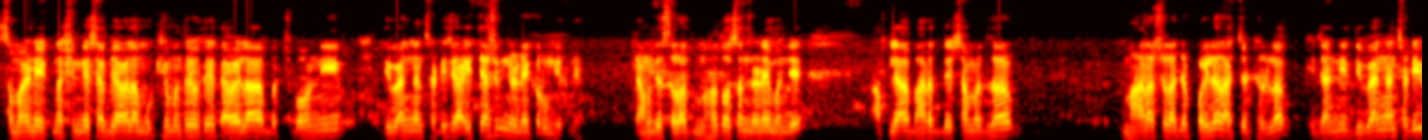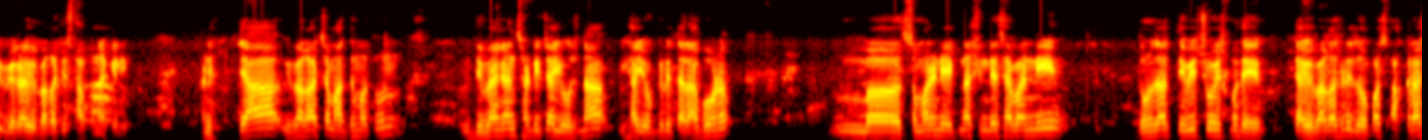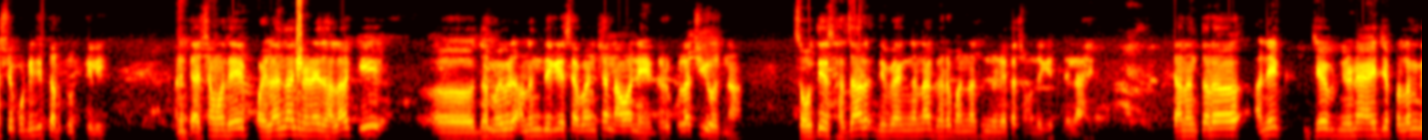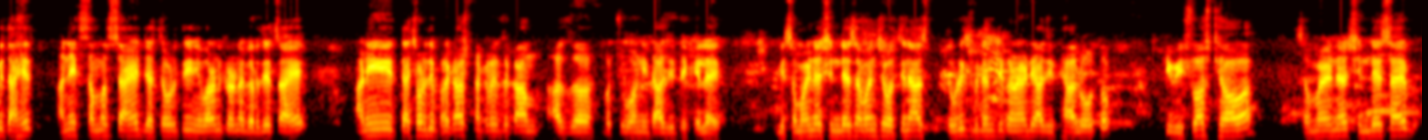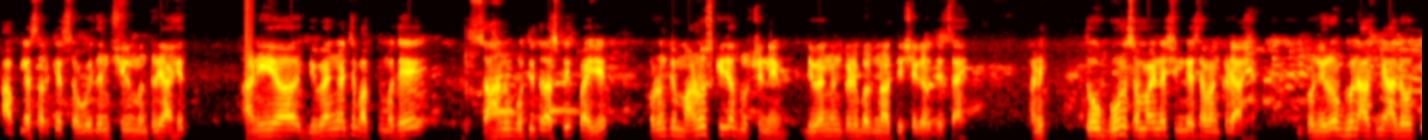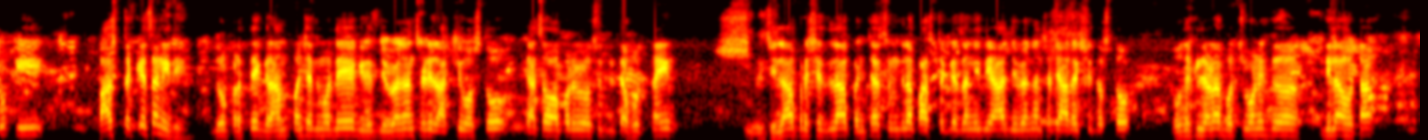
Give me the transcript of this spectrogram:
स्मरणीय एकनाथ शिंदे साहेब ज्यावेळेला मुख्यमंत्री होते त्यावेळेला बच्चूभाऊंनी दिव्यांगांसाठीचे ऐतिहासिक निर्णय करून घेतले. त्यामध्ये सर्वात महत्त्वाचा निर्णय म्हणजे आपल्या भारत देशामधलं महाराष्ट्र राज्य पहिलं राज्य ठरलं की ज्यांनी दिव्यांगांसाठी वेगळ्या विभागाची स्थापना केली. आणि त्या विभागाच्या माध्यमातून दिव्यांगांसाठीच्या योजना ह्या योग्यरित्या राबवणं म, सन्माननीय एकनाथ शिंदे साहेबांनी दोन हजार तेवीस चोवीसमध्ये त्या विभागासाठी जवळपास अकराशे कोटीची तरतूद केली. आणि त्याच्यामध्ये पहिल्यांदा निर्णय झाला की धर्मवीर आनंद दिघे साहेबांच्या नावाने घरकुलाची योजना चौतीस हजार दिव्यांगांना घर बांधण्याचा निर्णय त्याच्यामध्ये घेतलेला आहे. त्यानंतर अनेक जे निर्णय आहेत जे प्रलंबित आहेत अनेक समस्या आहेत ज्याच्यावरती निवारण करणं गरजेचं आहे. आणि त्याच्यावरती प्रकाश टाकण्याचं काम आज बच्चू भाऊनी आज इथे केलंय. मी संभाजीराव शिंदे साहेबांच्या वतीने आज तेवढीच विनंती करण्यासाठी आज इथे आलो होतो की विश्वास ठेवावा. शिंदे साहेब आपल्यासारखे संवेदनशील मंत्री आहेत. आणि दिव्यांगांच्या बाबतीमध्ये सहानुभूती तर असलीच पाहिजे परंतु माणुसकीच्या दृष्टीने दिव्यांगांकडे बघणं अतिशय गरजेचं आहे. आणि तो गुण संभाजीराव शिंदे साहेबांकडे आहे. तो निरोप घेऊन आज मी आलो होतो की पाच टक्केचा निधी जो प्रत्येक ग्रामपंचायतीमध्ये दिव्यांगांसाठी राखीव असतो त्याचा वापर व्यवस्थितरित्या होत नाही. जिल्हा परिषदेला पंचायत समितीला पाच टक्केचा निधी हा दिव्यांगांसाठी आरक्षित असतो. तो देखील लढा बच्चूभाऊनीच दिला होता.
